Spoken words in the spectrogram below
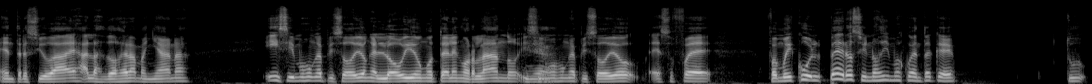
entre ciudades a las 2 de la mañana. Hicimos un episodio en el lobby de un hotel en Orlando. Hicimos Yeah. un episodio, eso fue, fue muy cool, pero sí nos dimos cuenta que tú,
